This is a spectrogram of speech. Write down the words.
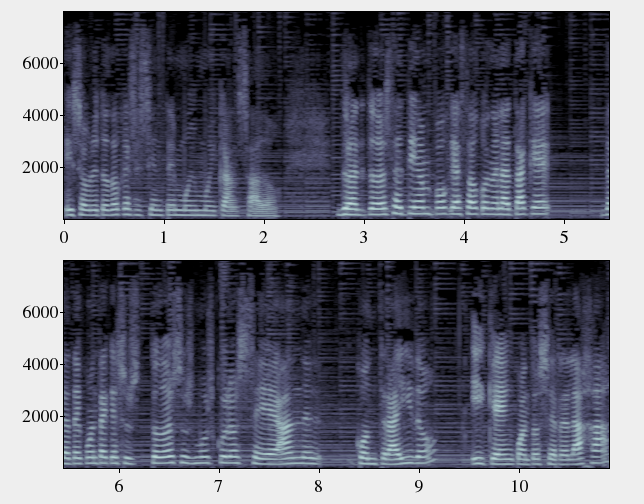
y sobre todo que se siente muy muy cansado. Durante todo este tiempo que ha estado con el ataque, date cuenta que todos sus músculos se han eh, contraído y que en cuanto se relaja,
